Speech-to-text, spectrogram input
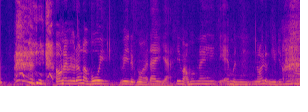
Hôm nay Miu rất là vui vì được ngồi ở đây. Dạ hy vọng hôm nay chị em mình nói được nhiều điều hay ho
